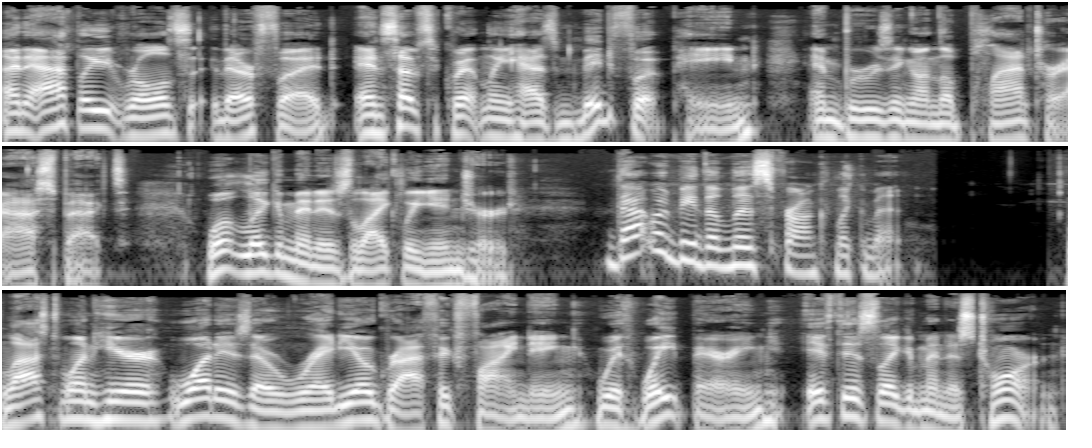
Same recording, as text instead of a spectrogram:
An athlete rolls their foot and subsequently has midfoot pain and bruising on the plantar aspect. What ligament is likely injured? That would be the Lisfranc ligament. Last one here. What is a radiographic finding with weight bearing if this ligament is torn?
